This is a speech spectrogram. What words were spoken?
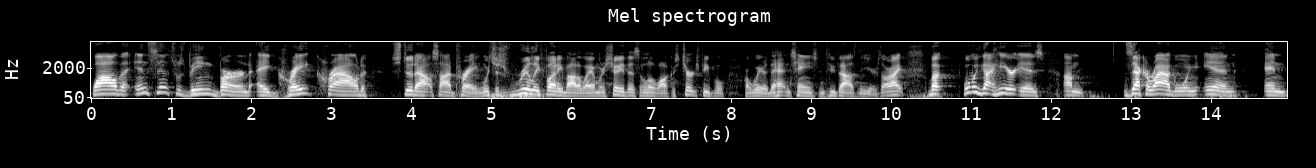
While the incense was being burned, a great crowd stood outside praying, which is really funny, by the way. I'm going to show you this in a little while because church people are weird. They hadn't changed in 2,000 years, all right? But what we've got here is um, Zechariah going in and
